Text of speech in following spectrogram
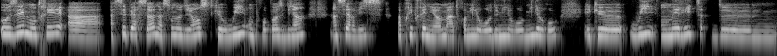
oser montrer à, à, ces personnes, à son audience, que oui, on propose bien un service prix premium, à 3 000 euros, 2 000 euros, 1 000 euros, et que oui, on mérite de,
